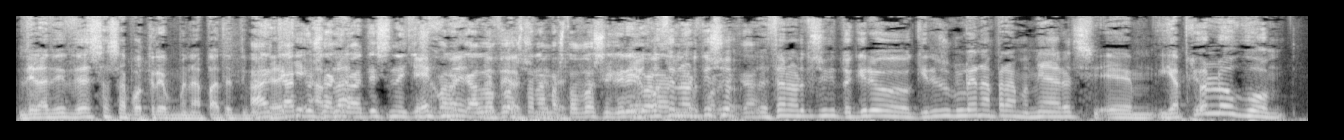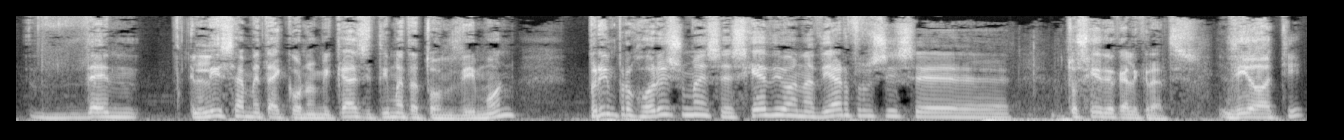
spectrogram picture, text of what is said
Δηλαδή δεν σας αποτρέπουμε να πάτε την Αν περιφερειακή. κάποιος Απλά ακροατής είναι εκεί, σε έχουμε- παρακαλώ, βεβαίως, δώστε να μας το βεβαίως. δώσει γρήγορα, Εγώ θέλω να ρωτήσω, διαφορετικά. θέλω να ρωτήσω και τον κύριο Κυρίζογλου ένα πράγμα, μια ερώτηση. Ε, για ποιο λόγο δεν λύσαμε τα οικονομικά ζητήματα των Δήμων πριν προχωρήσουμε σε σχέδιο αναδιάρθρωσης ε, το σχέδιο Καλλικράτης; Διότι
